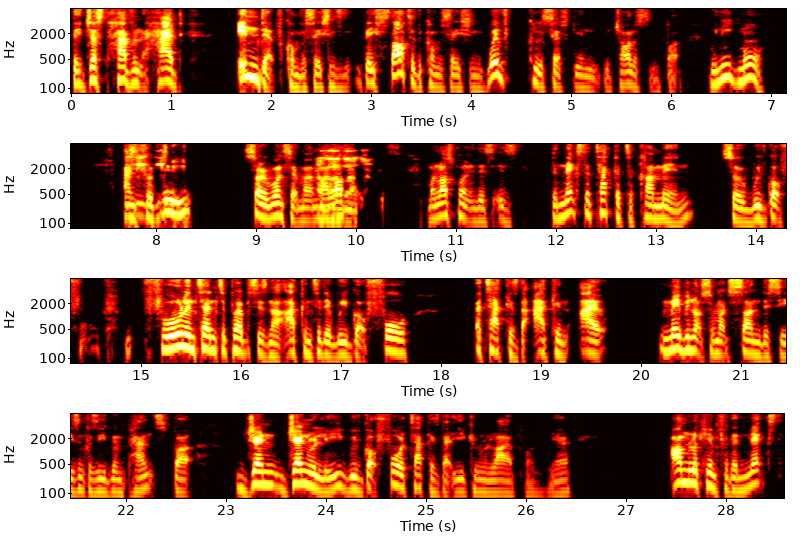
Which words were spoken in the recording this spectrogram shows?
They just haven't had in-depth conversations. They started the conversation with Kulusevski and Richarlison, but we need more. And See, for me, sorry, one sec. My, my last my last point of this is the next attacker to come in. So we've got, for all intents and purposes, now I consider we've got four attackers that I can I maybe not so much Son this season because he's been pants, but gen- generally we've got four attackers that you can rely upon. Yeah, I'm looking for the next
